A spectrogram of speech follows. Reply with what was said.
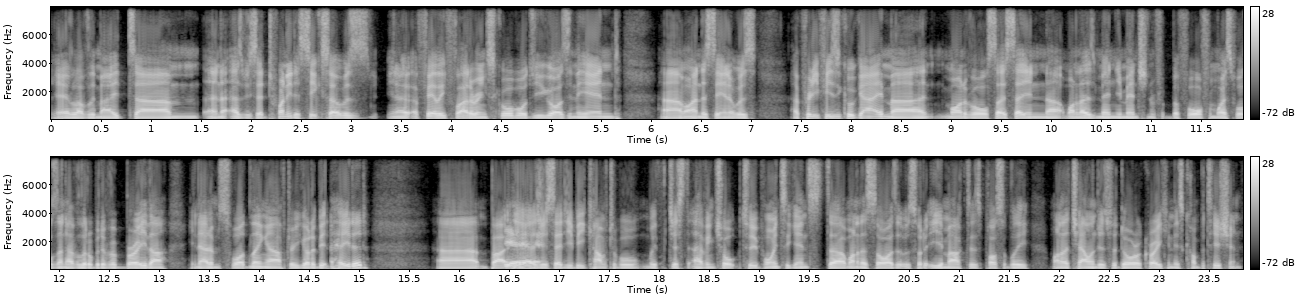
Yeah, lovely, mate. Um, and as we said, twenty to six. So it was, you know, a fairly flattering scoreboard to you guys in the end. Um, I understand it was a pretty physical game. Uh, might have also seen uh, one of those men you mentioned before from West Wallsend have a little bit of a breather in Adam Swadling after he got a bit heated. Uh, but yeah. yeah. as you said, you'd be comfortable with just having chalk two points against uh, one of the sides that was sort of earmarked as possibly one of the challenges for Dora Creek in this competition.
